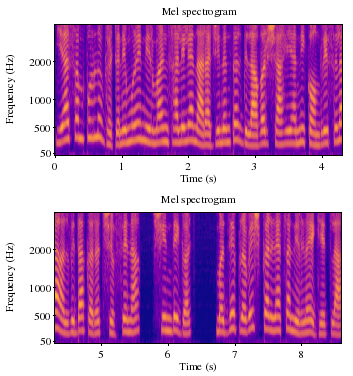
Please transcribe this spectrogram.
या संपूर्ण घटनेमुळे निर्माण झालेल्या नाराजीनंतर दिलावर शाह यांनी काँग्रेसला अलविदा करत शिवसेना शिंदे गटमध्ये प्रवेश करण्याचा निर्णय घेतला.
